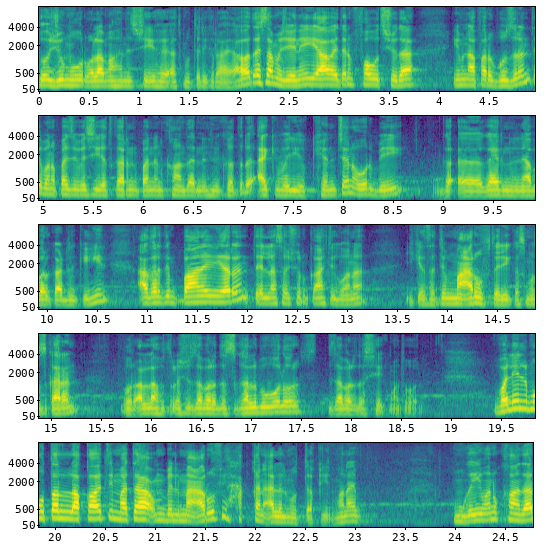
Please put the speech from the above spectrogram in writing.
گوٚو جموٗر علاما ہنٛز چھِ یِہوے اَتھ مُتعلِق راے آو تۄہہِ سَمجھ یعنی یہِ آو اَتؠن فوت شُدا یِم نَفر گُزرن تِمن پَزِ ؤسِیت کَرٕنۍ پَنٕنٮ۪ن خاندارنٮ۪ن ہِنٛدِ خٲطرٕ اَکہِ ؤری یُک کھٮ۪ن چٮ۪ن اور بیٚیہِ گرِ نہٕ نٮ۪بر کَڑٕنۍ کِہینۍ۔ اَگر تِم پانے نیرن تیٚلہِ نسا چھُنہٕ کانٛہہ تہِ گۄناہ یہِ کیٛاہ سا تِم معروٗف طٔریٖقَس منٛز کران اور اللہ تعالیٰ چھُ زَبردست غلبہٕ وول اور زَبردست حکمت وول۔ ؤلیٖل مُتعلقات متا عُمبِل معروٗف حقن المُتقیٖن وَنان ہُم گٔے یِمن خانٛدار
